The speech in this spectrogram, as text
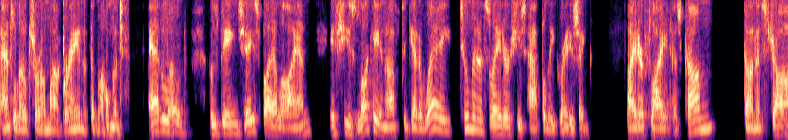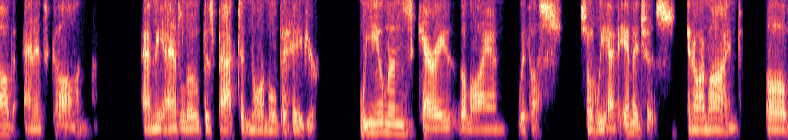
antelopes are on my brain at the moment. Antelope who's being chased by a lion. If she's lucky enough to get away, two minutes later, she's happily grazing. Fight or flight has come, done its job, and it's gone. And the antelope is back to normal behavior. We humans carry the lion with us. So we have images in our mind of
